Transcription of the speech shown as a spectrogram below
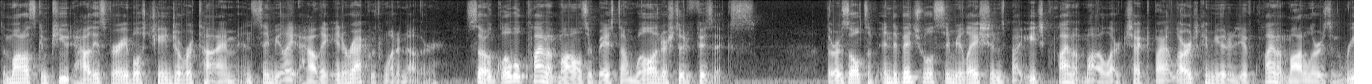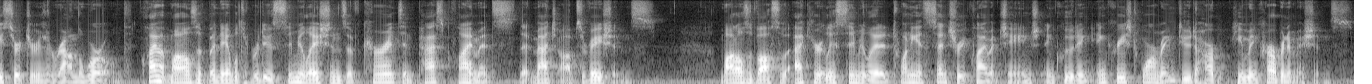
The models compute how these variables change over time and simulate how they interact with one another. So, global climate models are based on well-understood physics. The results of individual simulations by each climate model are checked by a large community of climate modelers and researchers around the world. Climate models have been able to produce simulations of current and past climates that match observations. Models have also accurately simulated 20th century climate change, including increased warming due to human carbon emissions.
